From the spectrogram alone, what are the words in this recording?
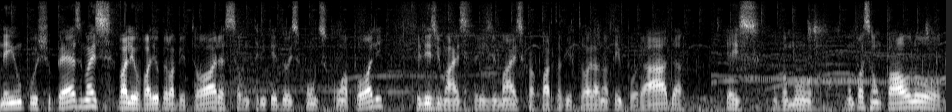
nenhum push pés, mas valeu, valeu pela vitória. São 32 pontos com a pole. Feliz demais, feliz demais com a quarta vitória na temporada. E é isso, vamos, vamos para São Paulo.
